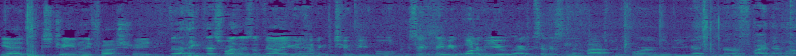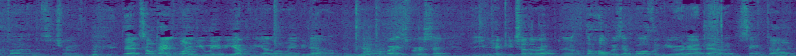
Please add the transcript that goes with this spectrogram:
yeah, it's extremely frustrating. But I think that's why there's a value in having two people. Because like maybe one of you, I've said this in the class before, maybe you guys can verify that what I'm telling them is the truth. That sometimes one of you may be up and the other one may be down, and the other, or vice versa. That you pick each other up. The, the hope is that both of you are not down at the same time.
